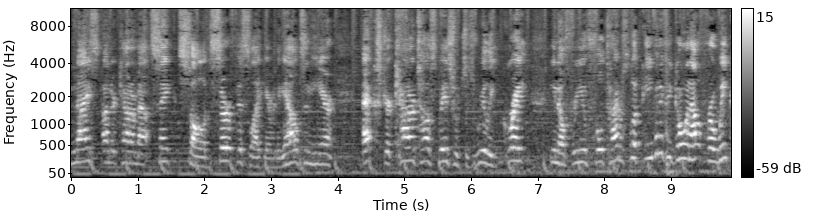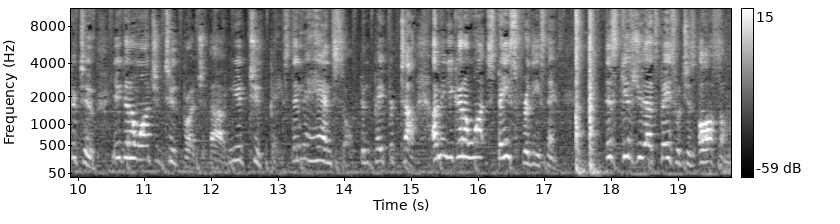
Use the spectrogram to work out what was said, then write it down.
nice under counter mount sink, solid surface like everything else in here. Extra countertop space, which is really great, you know, for you full timers. Look, even if you're going out for a week or two, you're gonna want your toothbrush out, your toothpaste, and hand soap, and paper towel. I mean, you're gonna want space for these things. This gives you that space, which is awesome.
